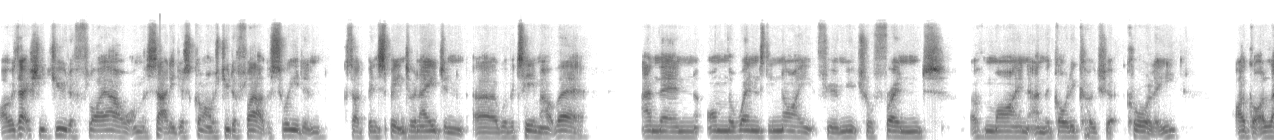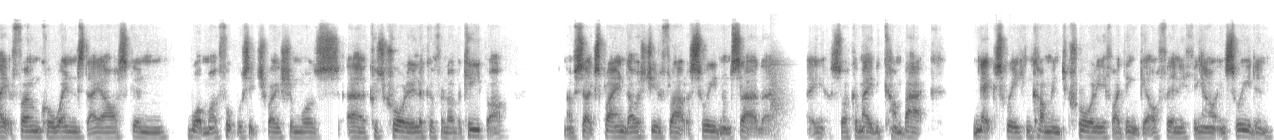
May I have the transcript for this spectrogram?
I was actually due to fly out on the Saturday just gone. I was due to fly out to Sweden because I'd been speaking to an agent uh, with a team out there, and then on the Wednesday night, through a mutual friend of mine and the goalie coach at Crawley, I got a late phone call Wednesday asking what my football situation was because uh, Crawley looking for another keeper. And I've so explained I was due to fly out to Sweden on Saturday, so I could maybe come back next week and come into Crawley if I didn't get off anything out in Sweden.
